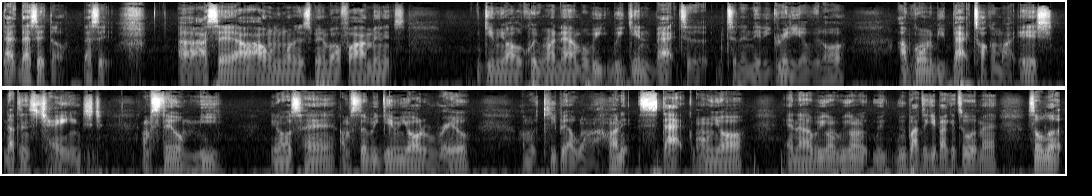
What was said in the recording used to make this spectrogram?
that that's it though. That's it. Uh, I said I, I, only wanted to spend about five minutes giving y'all a quick rundown, but we we getting back to to the nitty gritty of it all. I'm going to be back talking my ish. Nothing's changed. I'm still me. You know what I'm saying? I'm still be giving y'all the real. I'm gonna keep it at 100 stack on y'all, and uh, we gonna we gonna we we about to get back into it, man. So look,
